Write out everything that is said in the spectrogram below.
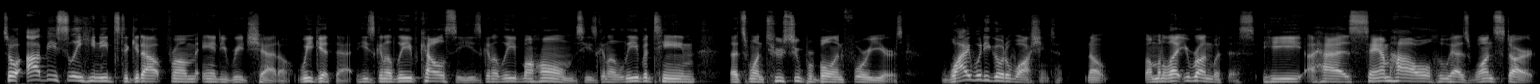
So obviously he needs to get out from Andy Reid's shadow. We get that. He's going to leave Kelce. He's going to leave Mahomes. He's going to leave a team that's won two Super Bowl in four years. Why would he go to Washington? No, I'm going to let you run with this. He has Sam Howell, who has one start.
